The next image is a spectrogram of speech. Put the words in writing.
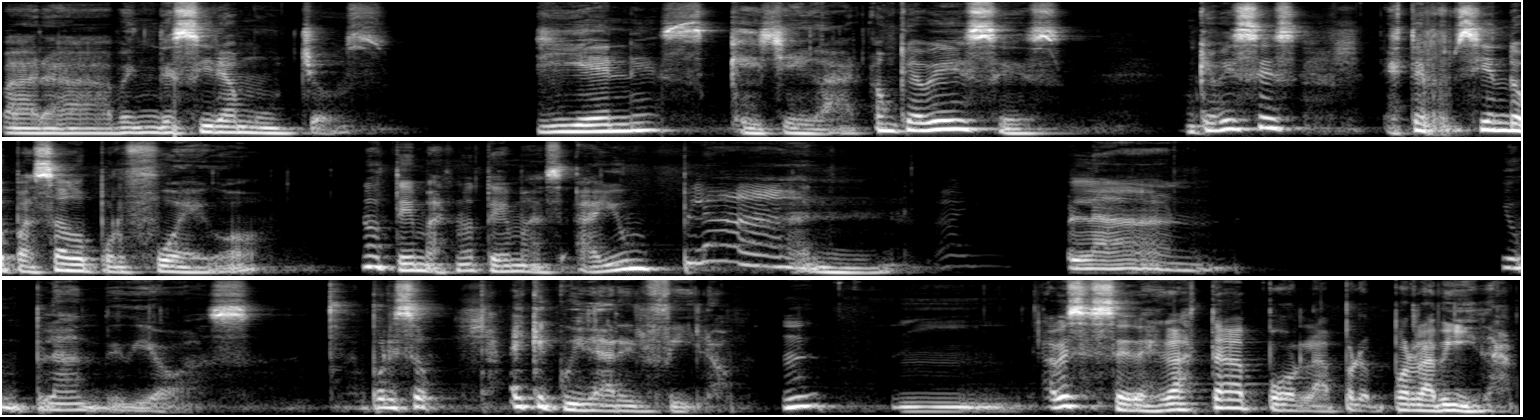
para bendecir a muchos. Tienes que llegar, aunque a veces, aunque a veces estés siendo pasado por fuego, no temas, no temas, hay un plan hay un plan. Hay un plan de Dios. Por eso hay que cuidar el filo. A veces se desgasta por la, por la vida.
